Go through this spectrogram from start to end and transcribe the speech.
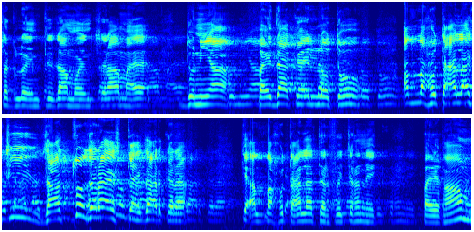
سگلو انتظام و انسرام ہے۔ دنیا پیدا کر لو تو۔ اللہ تعالیٰ چی ذات تو ذرا استحضار کرا کہ اللہ تعالیٰ طرف چاہن پیغام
